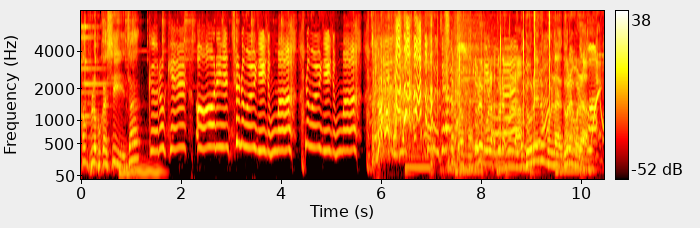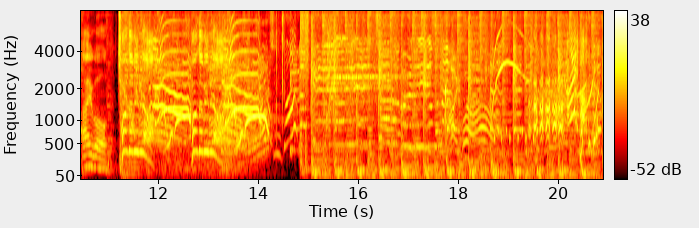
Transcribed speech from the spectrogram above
한번 불러볼까요? 시작. 그렇게 어린애처럼 울지 좀 마. 울지 좀 마. 노래 몰라 노래 몰라. 노래는 몰라요. 노래 몰라요. 아이고 정답입니다. 정답입니다. 아 이거야.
